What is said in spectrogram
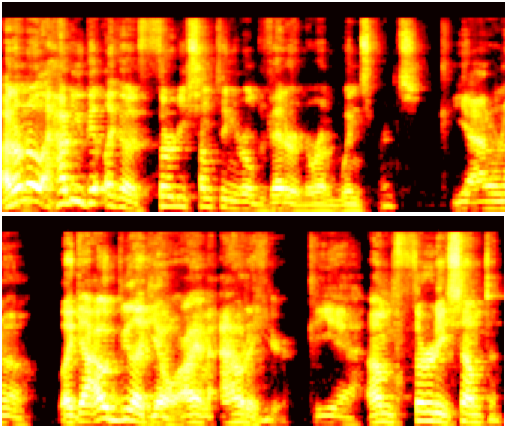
I don't know. How do you get like a 30 something year old veteran to run wind sprints? Yeah, I don't know. Like I would be like, yo, I am out of here. Yeah. I'm 30 something.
